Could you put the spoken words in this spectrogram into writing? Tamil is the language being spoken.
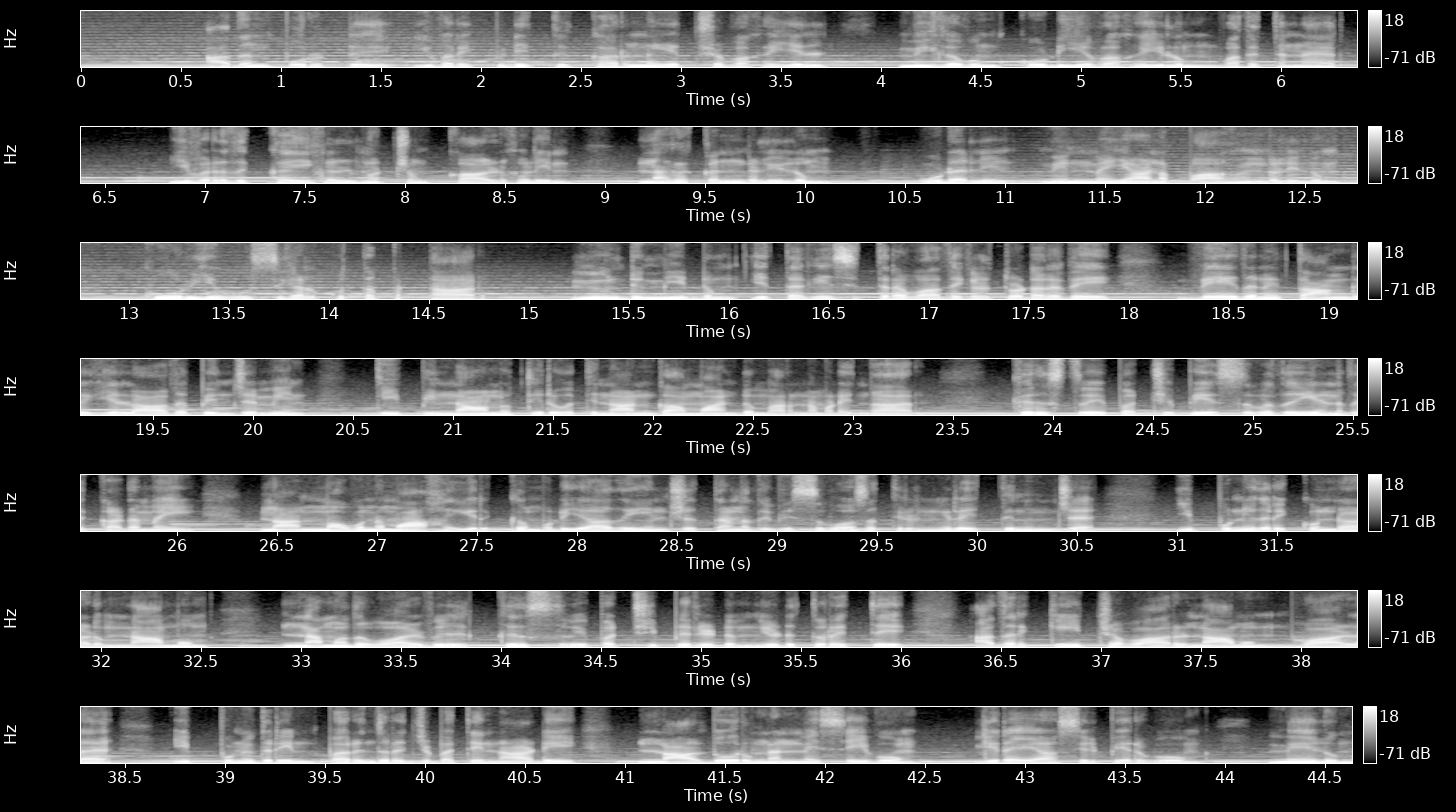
அதன் பொருட்டு இவரை பிடித்து கருணையற்ற வகையில் மிகவும் கொடிய வகையிலும் வதைத்தனர். இவரது கைகள் மற்றும் கால்களின் நகக்கண்களிலும் உடலில் மென்மையான பாகங்களிலும் கூரிய ஊசிகள் குத்தப்பட்டார். மீண்டும் மீண்டும் இத்தகைய சித்திரவாதைகள் தொடரவே வேதனை தாங்க இயலாத பெஞ்சமின் கிபி நானூற்றி இருபத்தி நான்காம் ஆண்டு மரணமடைந்தார். கிறிஸ்துவை பற்றி பேசுவது எனது கடமை. நான் மௌனமாக இருக்க முடியாது என்று தனது விசுவாசத்தில் நிலைத்து நின்ற இப்புனிதரை கொண்டாடும் நாமும் நமது வாழ்வில் கிறிஸ்துவை பற்றி பிறரிடம் எடுத்துரைத்து அதற்கேற்றவாறு நாமும் வாழ இப்புனிதரின் பரிந்துரை ஜிபத்தை நாடி நாள்தோறும் நன்மை செய்வோம். இறையாசில் பெறுவோம். மேலும்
